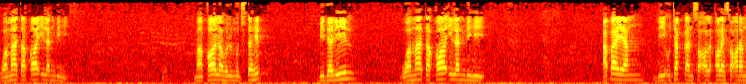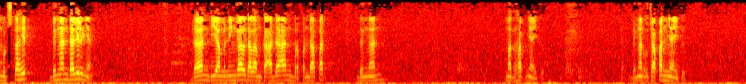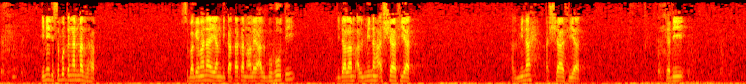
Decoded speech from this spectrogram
wa ma taqailan bihi maqalahul mujtahid bidalil wa ma taqailan bihi apa yang diucapkan oleh seorang mujtahid dengan dalilnya. Dan dia meninggal dalam keadaan berpendapat dengan madhabnya itu. Dengan ucapannya itu. Ini disebut dengan madhab. Sebagaimana yang dikatakan oleh Al-Buhuti di dalam Al-Minah Asy-Syafiyat Al-Minah Asy-Syafiyat jadi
